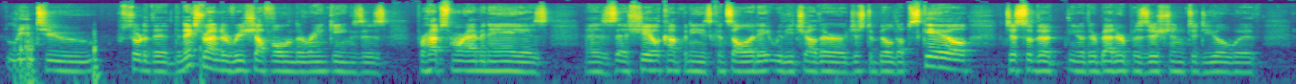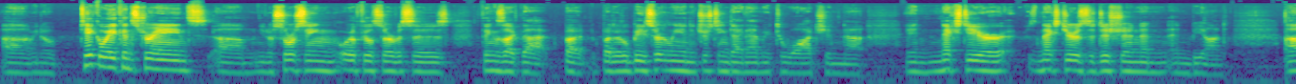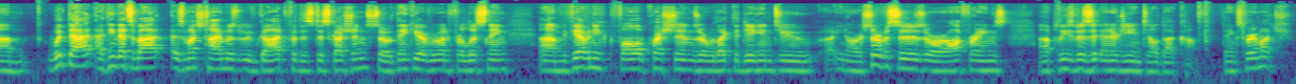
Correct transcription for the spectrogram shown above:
lead to sort of the, the next round of reshuffle in the rankings is perhaps more M and A as as, as shale companies consolidate with each other just to build up scale, just so that you know they're better positioned to deal with um, you know takeaway constraints, um, you know sourcing oilfield services, things like that. But but it'll be certainly an interesting dynamic to watch in uh, in next year next year's edition and, and beyond. Um, with that, I think that's about as much time as we've got for this discussion. So thank you everyone for listening. Um, if you have any follow-up questions or would like to dig into uh, you know our services or our offerings, uh, please visit energyintel.com. Thanks very much.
